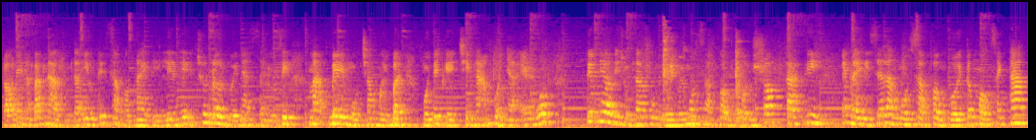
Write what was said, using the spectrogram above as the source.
Đó nên là bác nào chúng ta yêu thích sản phẩm này thì liên hệ chốt đơn với nhà sản đồ mã B117 một thiết kế chính hãng của nhà Airwork Tiếp theo thì chúng ta cùng đến với một sản phẩm quần short kaki Em này thì sẽ là một sản phẩm với tông màu xanh tham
